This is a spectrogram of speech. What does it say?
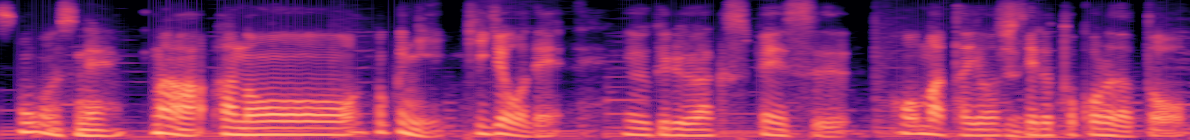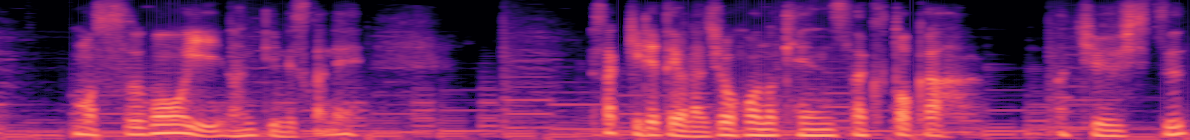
そうですね。まあ、あの、特に企業で Google Workspace をまあ多用しているところだと、うん、もうすごい、なんていうんですかね、さっき出たような情報の検索とか、まあ、抽出、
